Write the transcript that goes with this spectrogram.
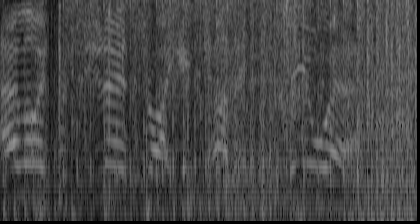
Allied precision airstrike incoming. Be aware.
